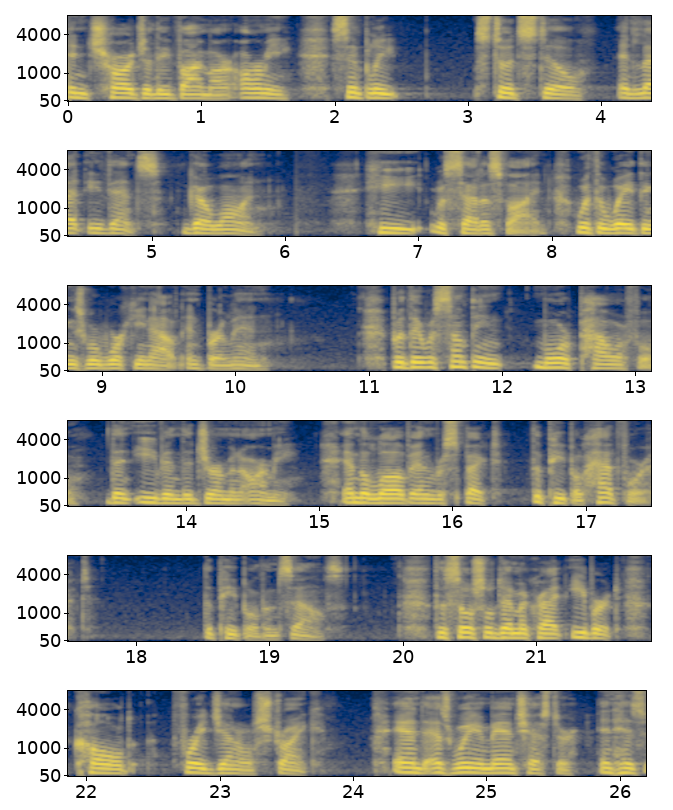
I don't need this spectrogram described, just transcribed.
in charge of the Weimar army, simply stood still and let events go on. He was satisfied with the way things were working out in Berlin. But there was something more powerful than even the German army and the love and respect the people had for it. The people themselves. The Social Democrat Ebert called for a general strike. And as William Manchester, in his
